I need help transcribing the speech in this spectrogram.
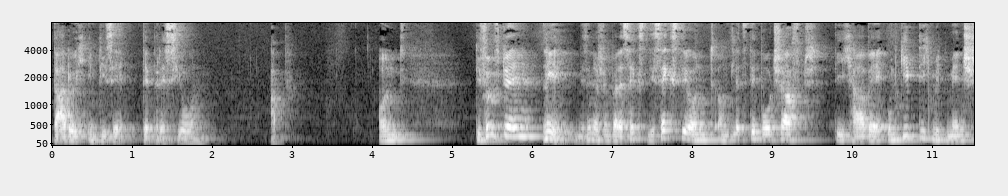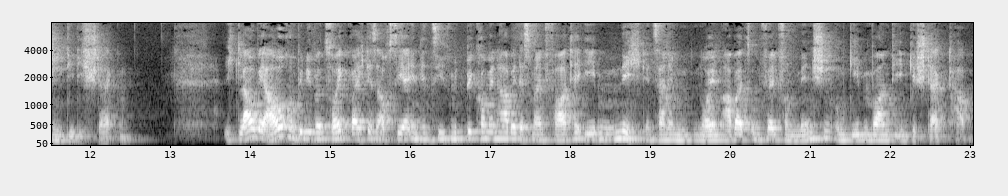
dadurch in diese Depression ab. Und die fünfte, nee, wir sind ja schon bei der sechsten, die sechste und, und letzte Botschaft, die ich habe, umgib dich mit Menschen, die dich stärken. Ich glaube auch und bin überzeugt, weil ich das auch sehr intensiv mitbekommen habe, dass mein Vater eben nicht in seinem neuen Arbeitsumfeld von Menschen umgeben waren, die ihn gestärkt haben,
